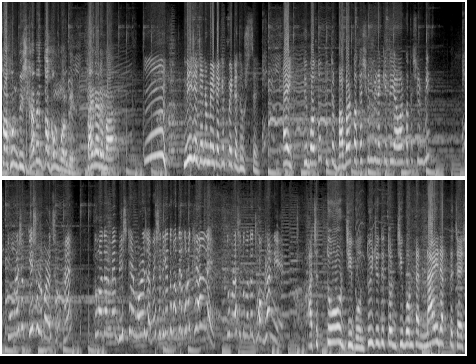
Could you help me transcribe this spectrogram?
তখন বিষ খাবে তখন মরবে। তাই না রে মা? উম, নিজে যেন মেয়েটাকে পেটে ধরছে। এই তুই বলতো তুই তোর বাবার কথা শুনবি নাকি তুই আমার কথা শুনবি? তোমরা সব কি শুরু করেছ হ্যাঁ? তোমাদের মেয়ে বিষ খেয়ে মরে যাবে সেদিকে তোমাদের কোনো খেয়াল নেই? তোমরা আছো তোমাদের ঝগড়া নিয়ে। আচ্ছা তোর জীবন তুই যদি তোর জীবনটা নাই রাখতে চাস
